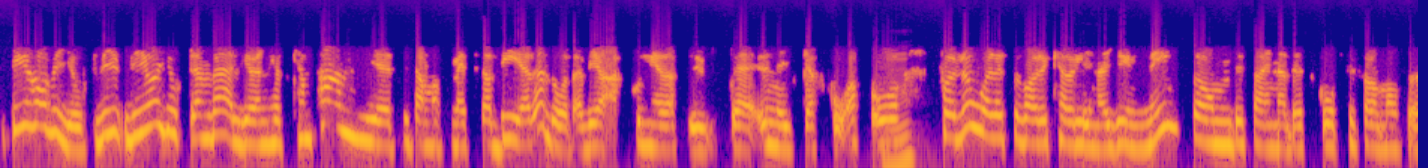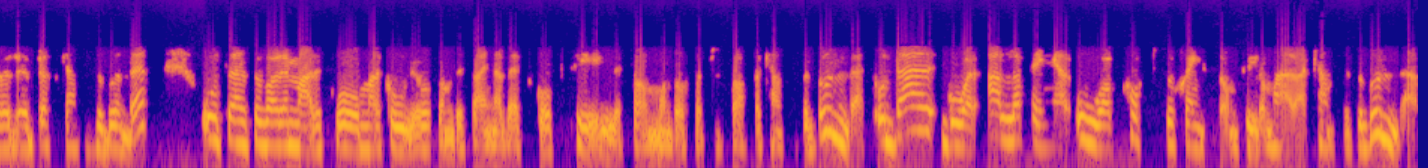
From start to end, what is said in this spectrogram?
Det har vi gjort. Vi, vi har gjort en välgörenhetskampanj eh, tillsammans med Tradera då, där vi har auktionerat ut eh, unika skåp. Och Mm. Förra året så var det Carolina Gynning som designade ett skåp till förmån för eh, Bröstcancerförbundet. Och sen så var det Marco Markoolio som designade ett skåp till förmån då för Prostatacancerförbundet. Och där går alla pengar oavkort så skänks de till de här cancerförbunden.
